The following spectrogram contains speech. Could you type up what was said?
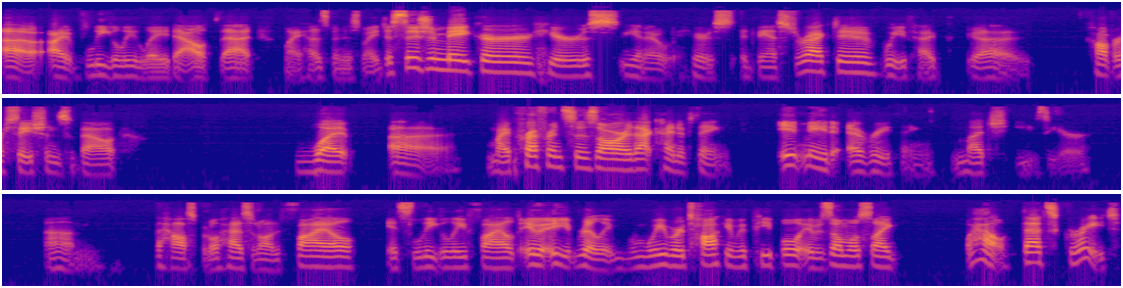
uh, i've legally laid out that my husband is my decision maker here's you know here's advance directive. We've had uh, conversations about what uh, my preferences are that kind of thing it made everything much easier. Um, the hospital has it on file. It's legally filed. It, it, really, when we were talking with people, it was almost like, wow, that's great.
